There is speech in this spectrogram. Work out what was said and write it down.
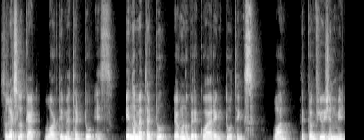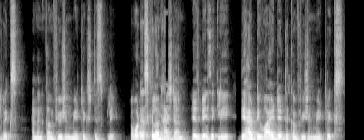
So let's look at what the method 2 is. In the method 2 we are going to be requiring two things. One the confusion matrix and then confusion matrix display. What sklearn has done is basically they have divided the confusion matrix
